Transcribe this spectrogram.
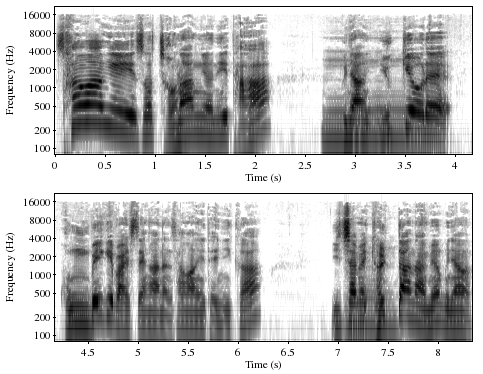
상황에 의해서 전 학년이 다 그냥 음. 6개월의 공백이 발생하는 상황이 되니까 이참에 음. 결단하면 그냥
